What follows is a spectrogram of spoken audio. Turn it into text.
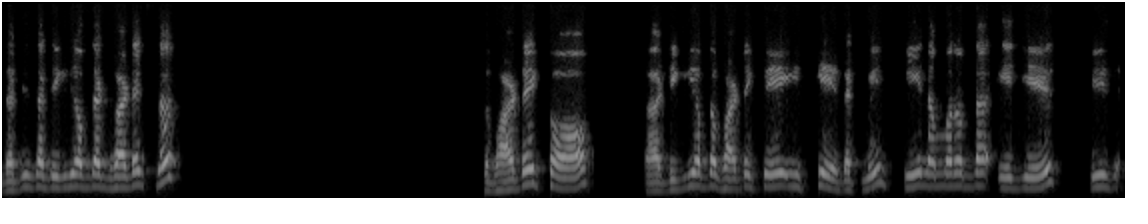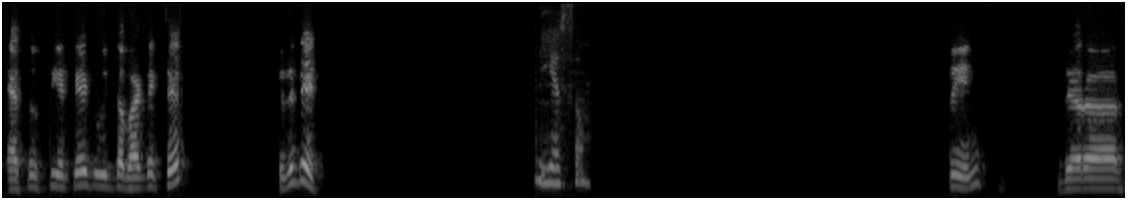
that is the degree of that vertex no? the vertex of uh, degree of the vertex A is k. That means k number of the edges is associated with the vertex A, isn't it? Yes, sir. Since there are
